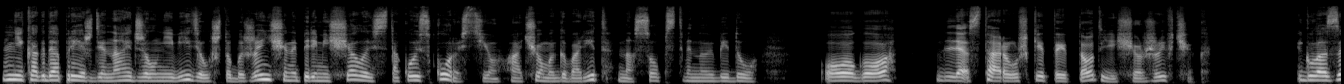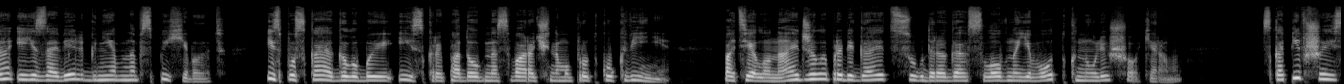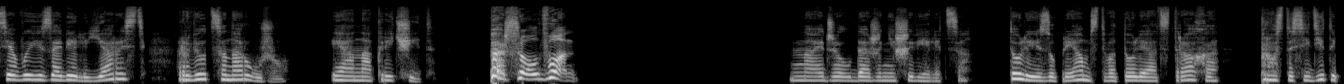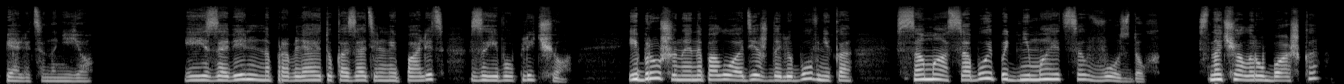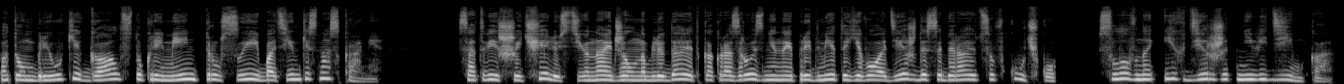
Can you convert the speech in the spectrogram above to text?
Никогда прежде Найджел не видел, чтобы женщина перемещалась с такой скоростью, о чем и говорит на собственную беду. «Ого, для старушки ты тот еще живчик». Глаза Изавель гневно вспыхивают, испуская голубые искры, подобно сварочному прутку Квини — по телу Найджела пробегает судорога, словно его ткнули шокером. Скопившаяся в Изавель ярость рвется наружу, и она кричит. «Пошел вон!» Найджел даже не шевелится. То ли из упрямства, то ли от страха, просто сидит и пялится на нее. И Изавель направляет указательный палец за его плечо, и брошенная на полу одежда любовника — сама собой поднимается в воздух. Сначала рубашка, потом брюки, галстук, ремень, трусы и ботинки с носками. С отвисшей челюстью Найджел наблюдает, как разрозненные предметы его одежды собираются в кучку, словно их держит невидимка.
